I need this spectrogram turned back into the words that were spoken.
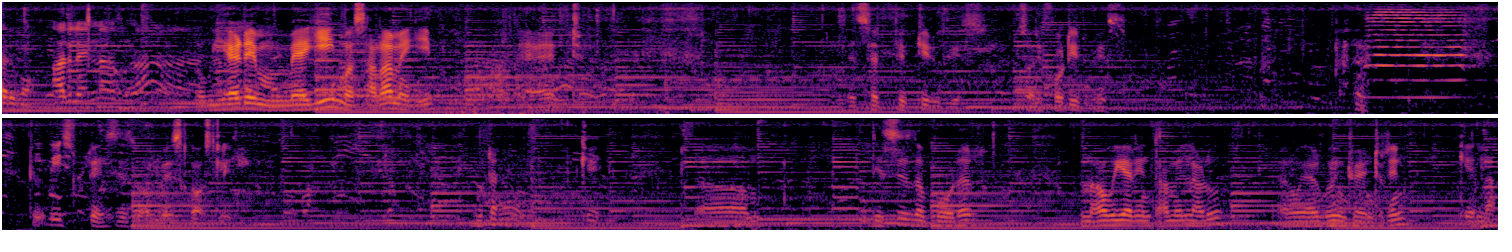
இல்லாமல் அப்நார்மலாக இருக்கும் அதில் என்ன ஆகும்னா we had a Maggi, masala Maggi, and they said 50 rupees. Sorry, 40 rupees. Tourist place is always costly. Bhutan, okay. Um, this is the border. Now we are in Tamil Nadu and we are going to enter in Kerala.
